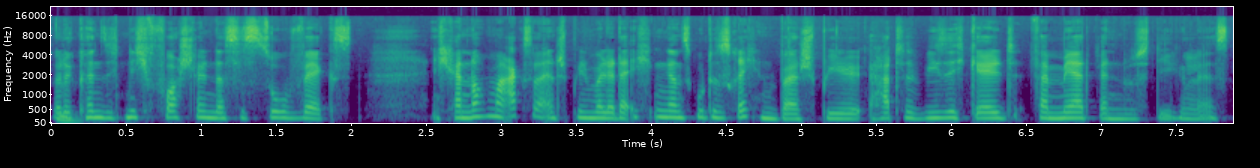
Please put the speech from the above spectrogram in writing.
Leute hm. können sich nicht vorstellen, dass es so wächst. Ich kann nochmal Axel einspielen, weil er da echt ein ganz gutes Rechenbeispiel hatte, wie sich Geld vermehrt, wenn du es liegen lässt.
